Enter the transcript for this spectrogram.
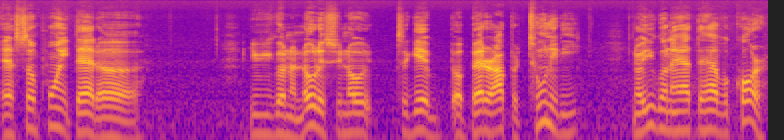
at some point that uh you, you're gonna notice, you know, to get a better opportunity, you know, you're gonna have to have a core.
